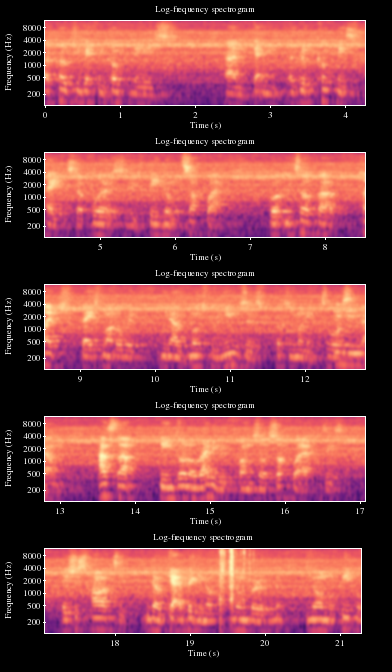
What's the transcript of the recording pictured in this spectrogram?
approaching different companies and getting a group of companies to pay for stuff works. It's being done with software, but you talk about a pledge-based model with you know multiple users putting money towards Mhm. the development. Has that been done already with funds or software? 'Cause it's it's just hard to you know get a big enough number of n- normal people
